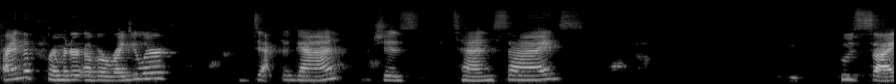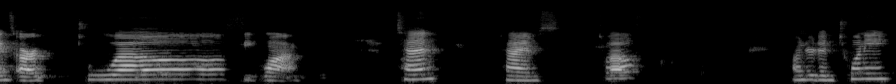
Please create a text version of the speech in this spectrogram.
Find the perimeter of a regular decagon, which is 10 sides, whose sides are 12 feet long. 10 times 12, 120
